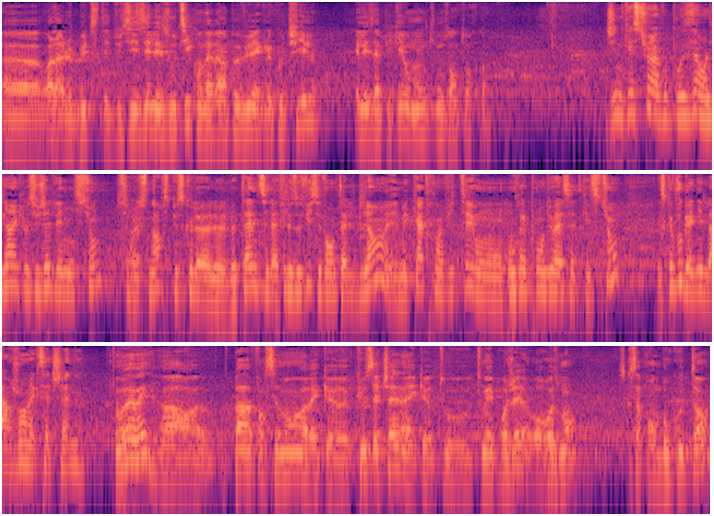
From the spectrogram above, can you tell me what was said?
Euh, voilà, le but c'était d'utiliser les outils qu'on avait un peu vus avec le coup de fil et les appliquer au monde qui nous entoure. Quoi. J'ai une question à vous poser en lien avec le sujet de l'émission, Cyrus North, puisque le, le- le thème c'est la philosophie se vend-elle bien? Et mes quatre invités ont, ont répondu à cette question. Est-ce que vous gagnez de l'argent avec cette chaîne? Ouais, ouais. Alors, pas forcément avec euh, que cette chaîne, avec euh, tous tous mes projets, heureusement, parce que ça prend beaucoup de temps.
